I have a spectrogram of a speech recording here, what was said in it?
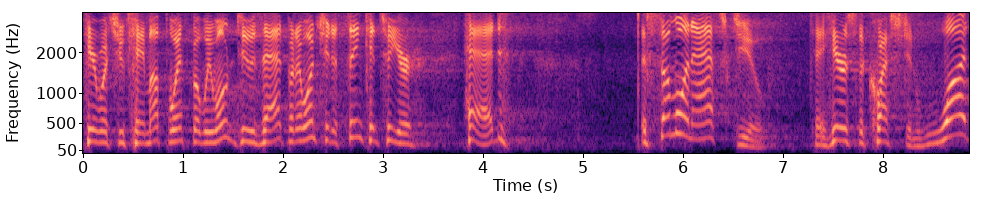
hear what you came up with, but we won't do that. But I want you to think into your head. If someone asked you, okay, here's the question What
